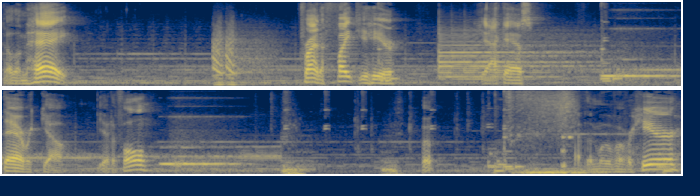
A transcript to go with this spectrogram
Tell them, hey! Trying to fight you here, jackass. There we go. Beautiful. Over here.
